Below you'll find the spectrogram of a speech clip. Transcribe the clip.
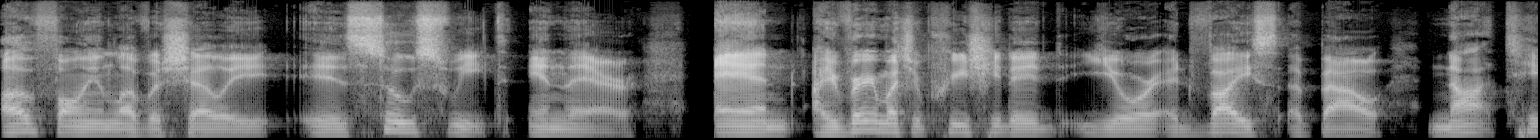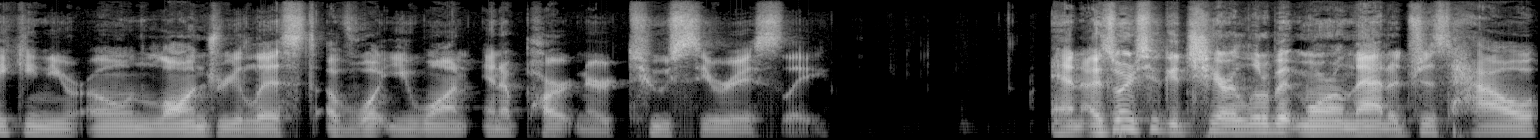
of falling in love with Shelley is so sweet in there. And I very much appreciated your advice about not taking your own laundry list of what you want in a partner too seriously. And I was wondering if you could share a little bit more on that, of just how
